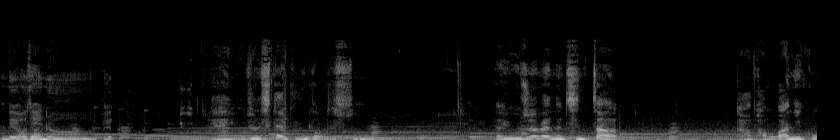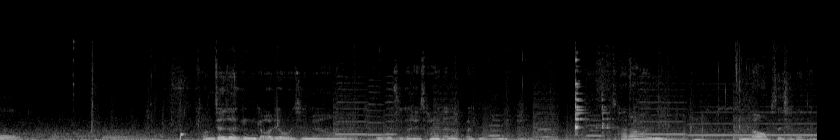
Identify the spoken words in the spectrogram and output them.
근데 여자는 100% 에이 요즘 시대에 그런 게 어딨어 야 요즘에는 진짜 다 반반이고 경제적인 게 어려워지면 부부지간에 사이가 나빠진답니다. 사랑은 금방 없어지거든.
